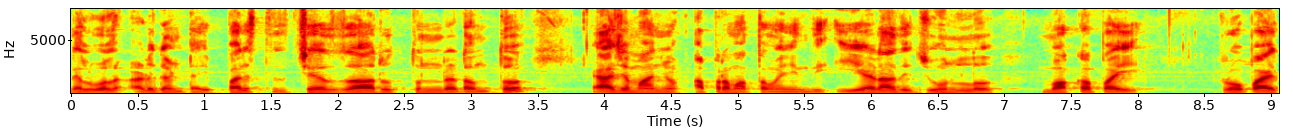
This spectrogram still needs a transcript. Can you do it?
నిల్వలు అడుగంటాయి. పరిస్థితి చేజారుతుండటంతో యాజమాన్యం అప్రమత్తమైంది. ఈ ఏడాది జూన్లో మొక్కపై రూపాయి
